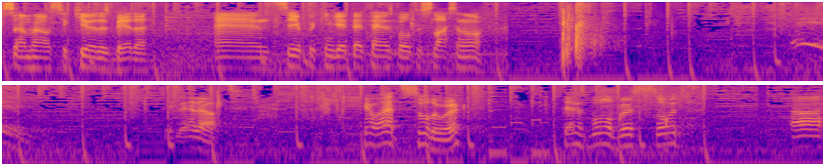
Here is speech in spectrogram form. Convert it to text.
somehow secure this better and see if we can get that tennis ball to slice it off. Hey! Check that out. Okay, well that sort of worked. Tennis ball versus sword. Uh,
